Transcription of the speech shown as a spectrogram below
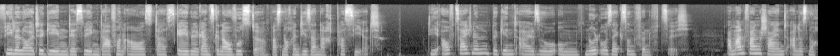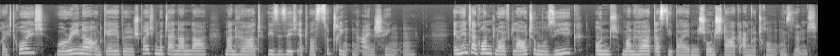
Viele Leute gehen deswegen davon aus, dass Gable ganz genau wusste, was noch in dieser Nacht passiert. Die Aufzeichnung beginnt also um 0.56 Uhr. Am Anfang scheint alles noch recht ruhig. Warina und Gable sprechen miteinander. Man hört, wie sie sich etwas zu trinken einschenken. Im Hintergrund läuft laute Musik und man hört, dass die beiden schon stark angetrunken sind.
